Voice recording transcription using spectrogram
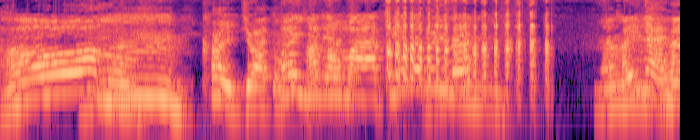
હા ખાઈ જા તો આ તો મારાથી દબાઈ છે. ખાઈ જાય હે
